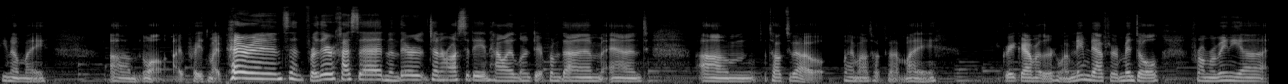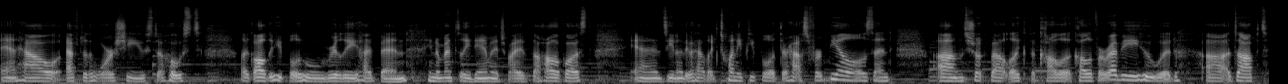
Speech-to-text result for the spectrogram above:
you know, my, um, well, I praised my parents and for their chesed and their generosity and how I learned it from them. And um, talked about, my mom talked about my great grandmother, who I'm named after, Mindel from Romania, and how after the war she used to host like all the people who really had been, you know, mentally damaged by the Holocaust. And, you know, they would have like 20 people at their house for meals. And um, she talked about like the Kaliver Rebbe who would uh, adopt,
